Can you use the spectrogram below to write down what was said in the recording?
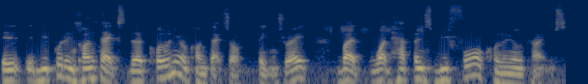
it, it, we put in context the colonial context of things, right? But what happens before colonial times?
